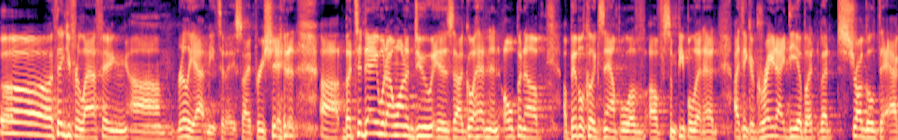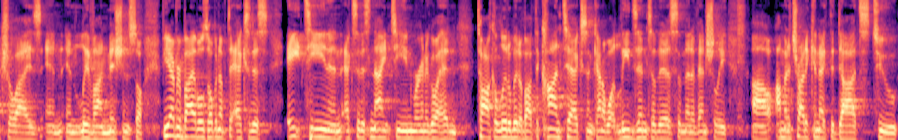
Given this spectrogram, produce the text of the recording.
Oh, thank you for laughing um, really at me today, so I appreciate it. Uh, but today, what I want to do is uh, go ahead and open up a biblical example of, of some people that had, I think, a great idea, but, but struggled to actualize and, and live on mission. So if you have your Bibles, open up to Exodus 18 and Exodus 19. We're going to go ahead and talk a little bit about the context and kind of what leads into this. And then eventually, uh, I'm going to try to connect the dots to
